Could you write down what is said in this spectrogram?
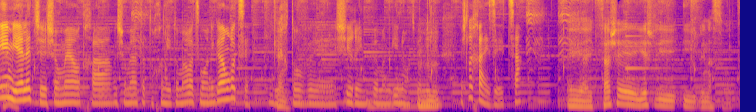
אם ילד ששומע אותך ושומע את התוכנית, אומר לעצמו, אני גם רוצה כן. לכתוב אה, שירים ומנגינות ומילים, יש לך איזה עצה? אה, העצה שיש לי היא לנסות,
